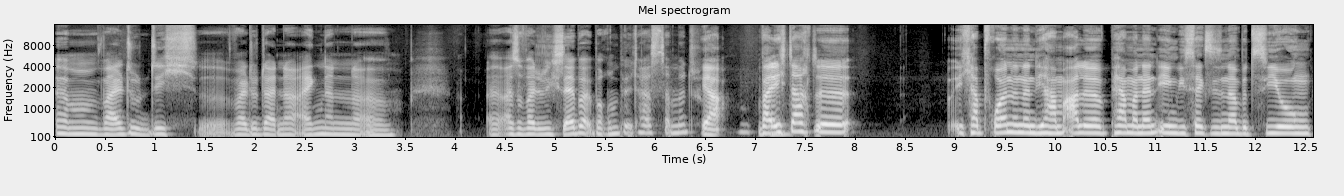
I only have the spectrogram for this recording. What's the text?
Ähm, weil du dich, äh, weil du deine eigenen, äh, äh, also weil du dich selber überrumpelt hast damit? Ja, weil ich dachte, ich habe Freundinnen, die haben alle permanent irgendwie Sex, die sind in einer Beziehung.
